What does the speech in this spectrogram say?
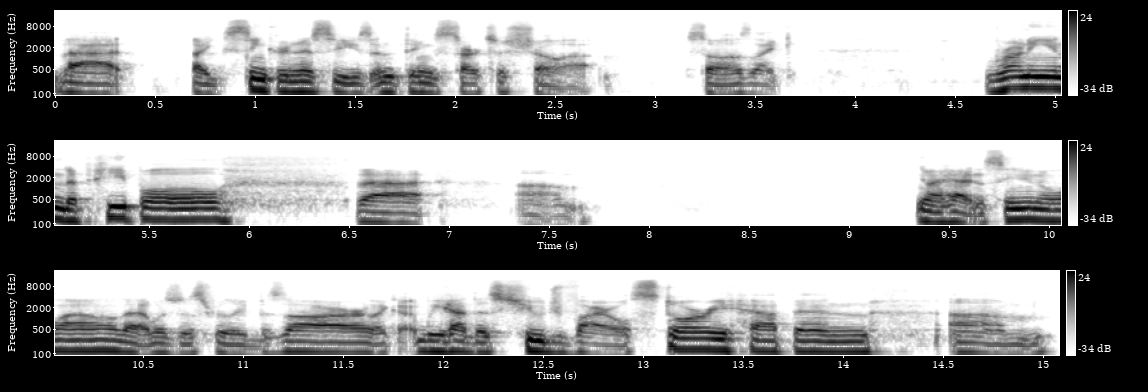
that like synchronicities and things start to show up. So I was like running into people that um I hadn't seen in a while. That was just really bizarre. Like we had this huge viral story happen. Um,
